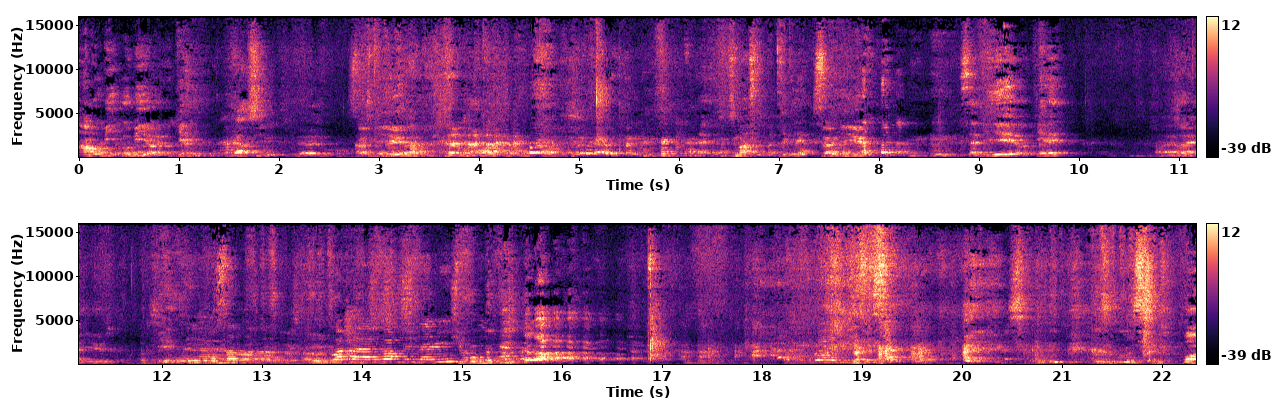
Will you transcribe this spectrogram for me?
un hobby, hobby, ouais, ok. Merci. Excuse-moi, c'est pas très clair. S'habiller. S'habiller, ok. Ouais, ouais. Ok. Voir, euh, voir des amis. Il faut beaucoup. Bon,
